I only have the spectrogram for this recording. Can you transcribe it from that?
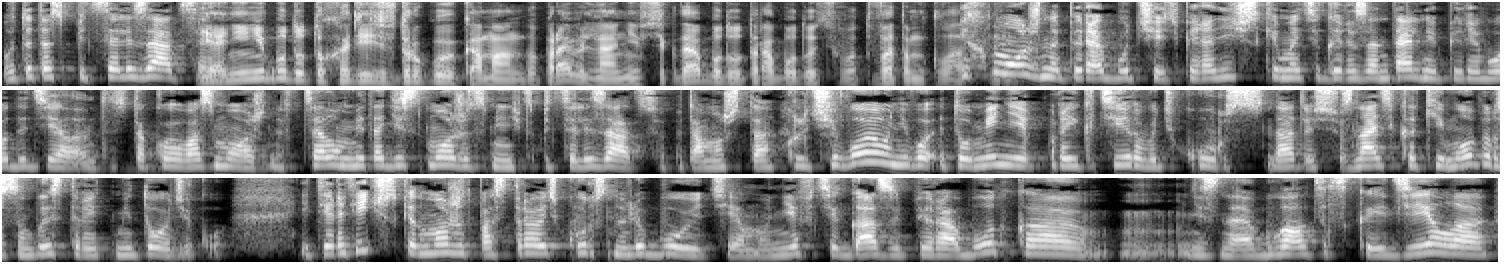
вот эта специализация. И они не будут уходить в другую команду, правильно? Они всегда будут работать вот в этом классе. Их можно переобучить. Периодически мы эти горизонтальные переводы делаем. То есть такое возможно. В целом методист может сменить специализацию, потому что ключевое у него — это умение проектировать курс, да, то есть знать, каким образом выстроить методику. И теоретически он может построить курс на любую тему. Нефть, газопереработка, не знаю, бухгалтерское дело,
